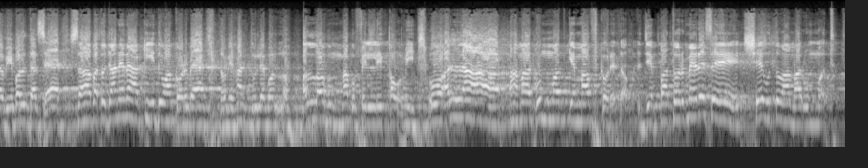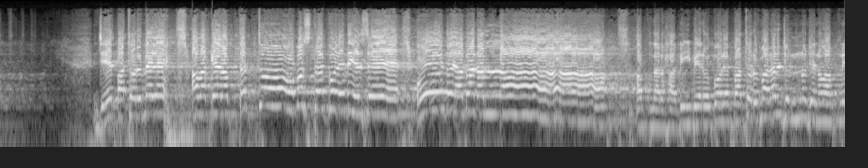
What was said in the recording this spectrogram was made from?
নবী বলতেছে, সাহাবা তো জানে না কি দোয়া করবে। নবী হাত তুলে বলল, আল্লাহুম্মা গফির লিকাউমি ও আল্লাহ, আমার উম্মতকে মাফ করে দাও। যে পাথর মেরেছে, সেও তো আমার উম্মত। যে পাথর মেরে আমাকে রক্তাক্ত অবস্থা করে দিয়েছে, ও দয়াবান আল্লাহ আপনার হাবিবের উপরে পাথর মারার জন্য যেন আপনি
